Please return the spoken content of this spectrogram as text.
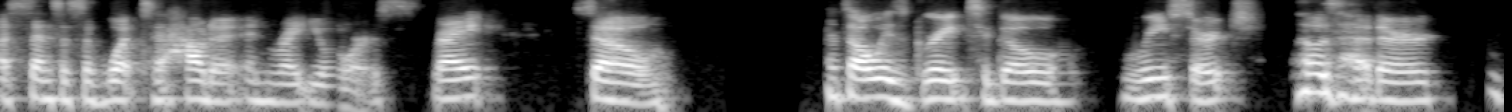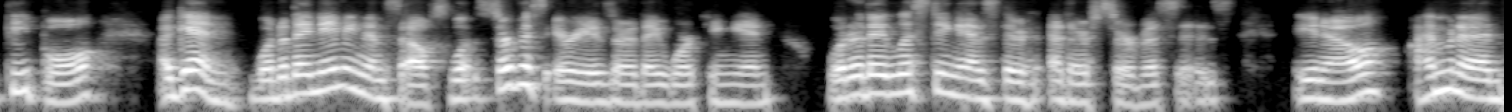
a census of what to how to and write yours, right? So it's always great to go research those other people. Again, what are they naming themselves? What service areas are they working in? What are they listing as their other services? You know, I'm gonna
